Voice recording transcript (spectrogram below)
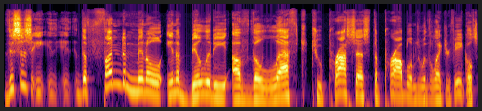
this is the fundamental inability of the left to process the problems with electric vehicles.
